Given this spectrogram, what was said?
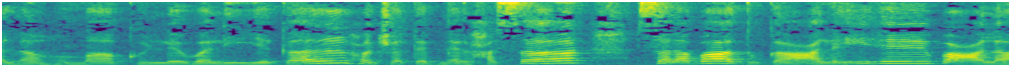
अल्लाहुम्मा कुल्ले वलीकल हज़रत इब्न हसन सलावातुका अलैहि व अला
